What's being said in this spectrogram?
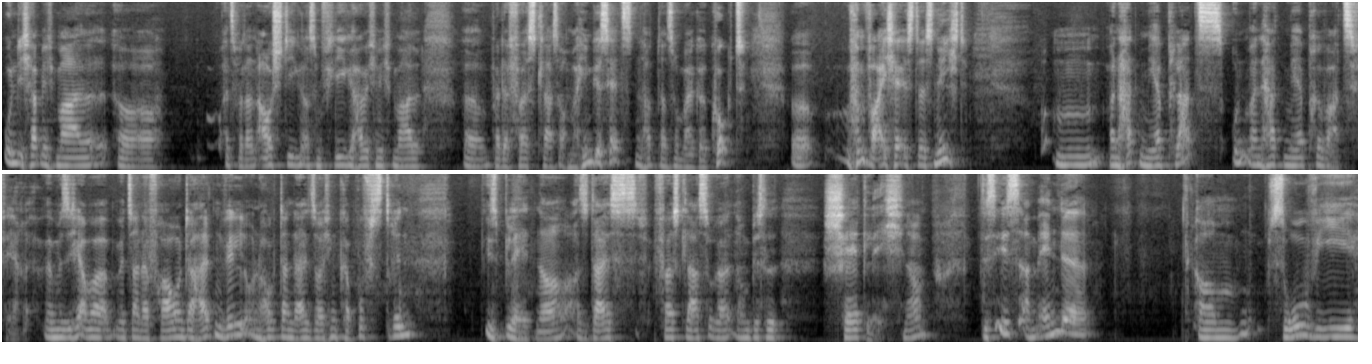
Und ich habe mich mal äh, als wir dann ausstiegen aus dem Flieger, habe ich mich mal äh, bei der First Class auch mal hingesetzt und habe dann so mal geguckt. Äh, weicher ist das nicht. Mm, man hat mehr Platz und man hat mehr Privatsphäre. Wenn man sich aber mit seiner Frau unterhalten will und hockt dann da in solchen Kapuffs drin, ist blöd. Ne? Also da ist First Class sogar noch ein bisschen schädlich. Ne? Das ist am Ende ähm, so wie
